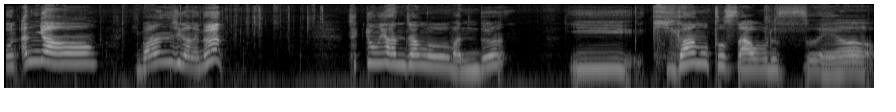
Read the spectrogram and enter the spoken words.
안녕. 이번 시간에는 색종이 한 장으로 만든 이 기가노토사우루스예요.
